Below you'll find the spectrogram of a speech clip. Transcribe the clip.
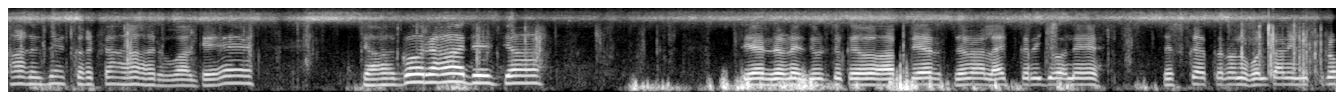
કાળજે કટાર વાગે. જાગો રાધ જા. તેર જણે જોડશો કે આ તેર જણા લાઈક કરી જો અને સબસ્ક્રાઈબ કરવાનું ભૂલતા નહીં મિત્રો.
